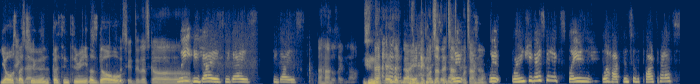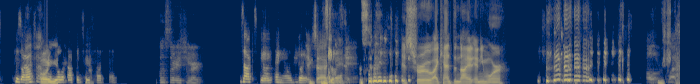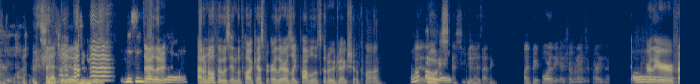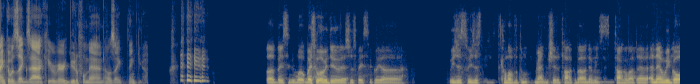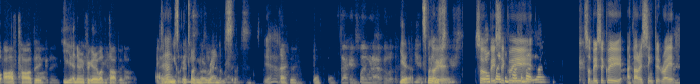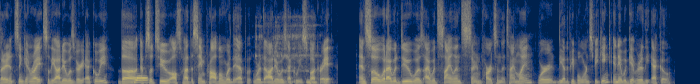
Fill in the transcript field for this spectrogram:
Get to. Yo, Exactly. Splatoon, Splatoon three. Let's go. Splatoon, dude, let's go. Wait, you guys, you guys, you guys. Uh huh. So it's like no. No. Yeah, like. What's up, He's like, Wait. What's up? No. Wait, weren't you guys gonna explain what happened to the podcast? Because I also Oh, don't yeah. know what happened to the podcast. Long story short. Zach's gay, I know, but Exactly. It's true. I can't deny it anymore. all over the last She actually is. this is Yeah, the, the I don't know if it was in the podcast, but earlier I was like, Pablo, let's go to a drag show. Come on. I Oh. I think like before the intro, but I was recording that. Oh. Earlier, Franco was like, Zach, you're a very beautiful man. I was like, thank you. But basically, what basically what we do is just basically uh, we just we just come up with some random shit to talk about, and then we talk about that, and then we go off topic, Yeah. and then we forget about the topic. And then we start talking about random stuff. Yeah. Exactly. Zach, explain what happened with the Yeah. Explain Okay. yourself. So Yes, I can talk basically, about So basically, I thought I synced it right, but I didn't sync it right, so the audio was very echoey. The Yeah. episode two also had the same problem where the ep- where the audio was echoey as fuck, right? And so what I would do was I would silence certain parts in the timeline where the other people weren't speaking, and it would get rid of the echo.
